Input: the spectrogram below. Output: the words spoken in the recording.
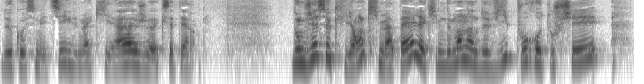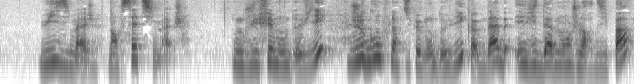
de cosmétiques, de maquillage, etc. Donc j'ai ce client qui m'appelle et qui me demande un devis pour retoucher 8 images, non 7 images. Donc je lui fais mon devis, je gonfle un petit peu mon devis comme d'hab, évidemment je leur dis pas.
